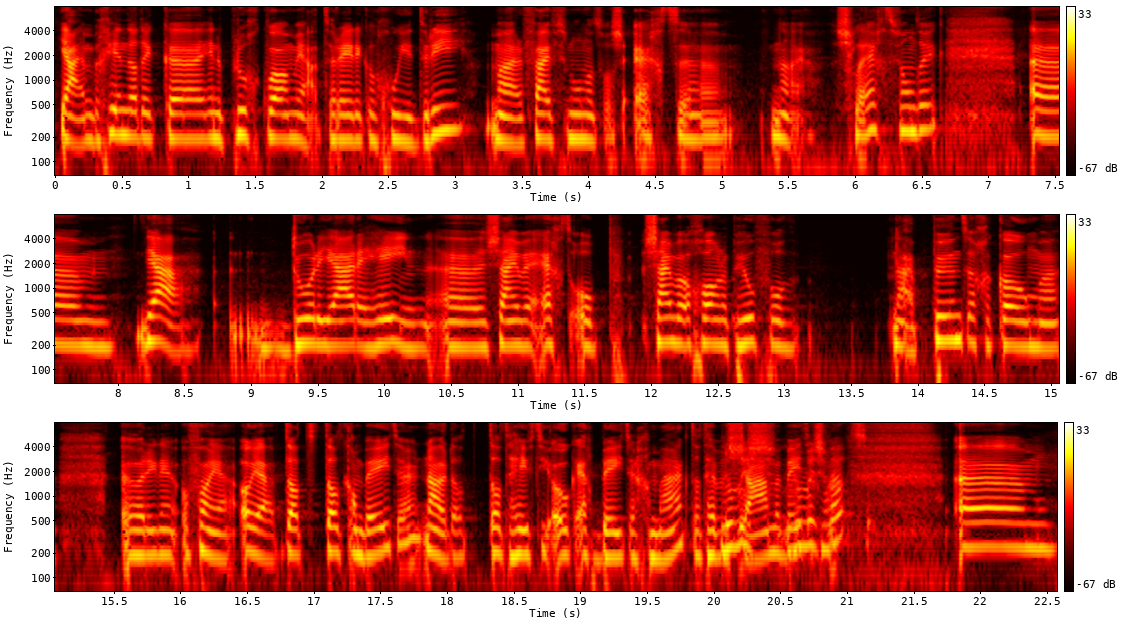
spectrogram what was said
ja, in het begin dat ik uh, in de ploeg kwam, ja, toen reed ik een goede drie. Maar 1500 was echt, nou ja, slecht, vond ik. Um, ja, door de jaren heen zijn we echt op, zijn we gewoon op heel veel nou, punten gekomen. Uh, waar ik denk, of van ja, oh ja, dat, dat kan beter. Nou, dat, dat heeft hij ook echt beter gemaakt. Dat hebben we samen beter gemaakt. Um,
